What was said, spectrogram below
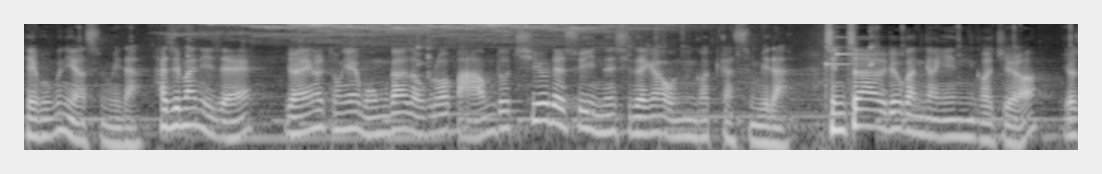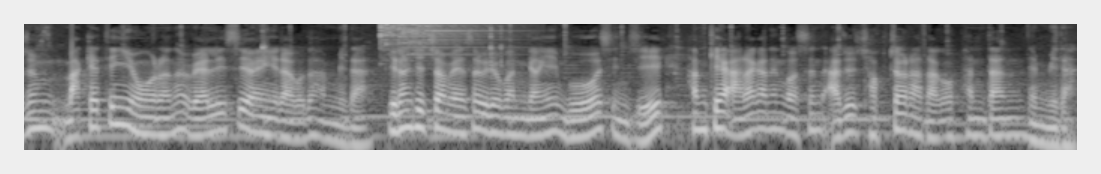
대부분이었습니다. 하지만 이제 여행을 통해 몸과 더불어 마음도 치유될 수 있는 시대가 온 것 같습니다. 진짜 의료 관광인 거죠. 요즘 마케팅 용어로는 웰리스 여행이라고도 합니다. 이런 시점에서 의료 관광이 무엇인지 함께 알아가는 것은 아주 적절하다고 판단됩니다.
